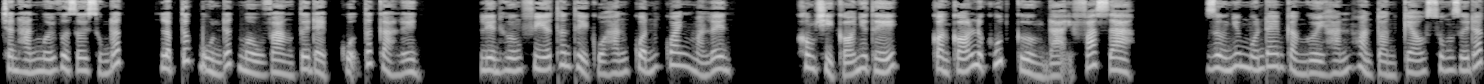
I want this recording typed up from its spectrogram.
Chân hắn mới vừa rơi xuống đất, lập tức bùn đất màu vàng tươi đẹp cuộn tất cả lên. Liền hướng phía thân thể của hắn quấn quanh mà lên. Không chỉ có như thế, còn có lực hút cường đại phát ra. Dường như muốn đem cả người hắn hoàn toàn kéo xuống dưới đất.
